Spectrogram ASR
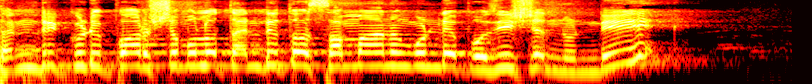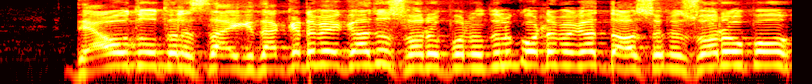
తండ్రి కుడి పార్శ్వములో తండ్రితో సమానంగా ఉండే పొజిషన్ నుండి దేవదూతల స్థాయికి తగ్గడమే కాదు స్వరూపం వదులుకోవటమే కాదు దాసుని స్వరూపం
